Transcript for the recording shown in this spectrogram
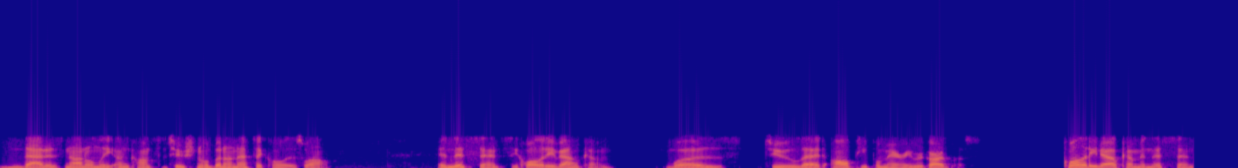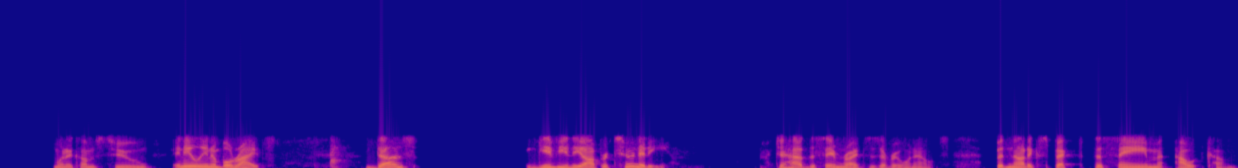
that is not only unconstitutional but unethical as well. In this sense, equality of outcome was to let all people marry regardless. Equality of outcome in this sense, when it comes to inalienable rights, does give you the opportunity to have the same rights as everyone else but not expect the same outcome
